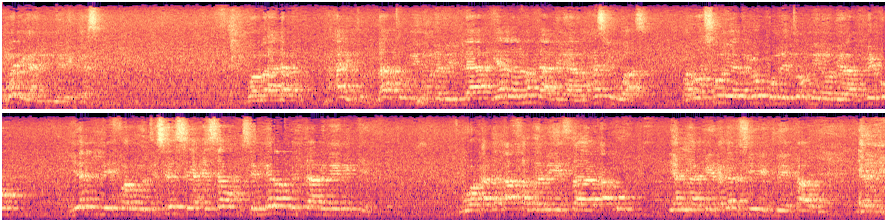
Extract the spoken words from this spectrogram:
وما قال نين رجسني وما لكم محلتم لا تؤمنون بالله. يلا المتى من المحسن واسع والرسول يدعوكم لتؤمنوا بربكم. يلي فرمت سنسي حساب سن رب التامنين وقد أخذ ميثاقكم. يلا كي نقل سيرك بيكاب يلي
